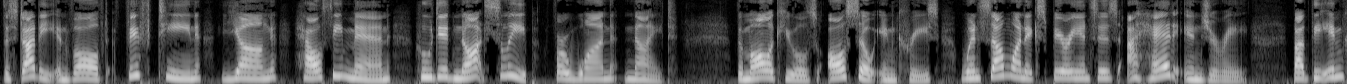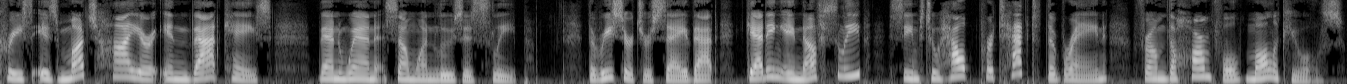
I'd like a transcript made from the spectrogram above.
The study involved 15 young, healthy men who did not sleep for one night. The molecules also increase when someone experiences a head injury, but the increase is much higher in that case than when someone loses sleep. The researchers say that getting enough sleep seems to help protect the brain from the harmful molecules.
